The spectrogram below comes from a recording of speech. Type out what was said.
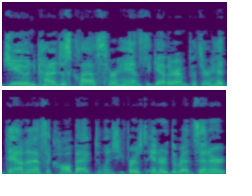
June kind of just clasps her hands together and puts her head down and that's a callback to when she first entered the Red Center,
